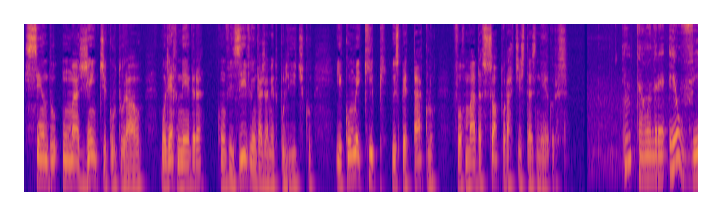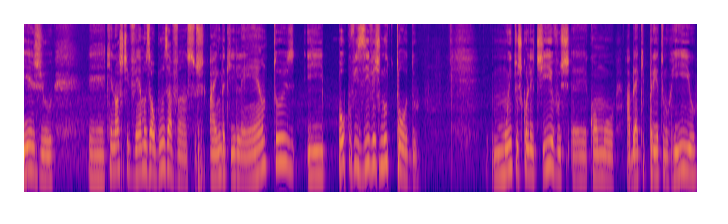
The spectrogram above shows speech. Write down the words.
sendo uma agente cultural, mulher negra, com visível engajamento político e com uma equipe do espetáculo formada só por artistas negros? Então, André, eu vejo é, que nós tivemos alguns avanços, ainda que lentos e pouco visíveis no todo muitos coletivos, é, como a Black Preto no Rio,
